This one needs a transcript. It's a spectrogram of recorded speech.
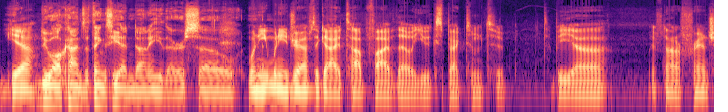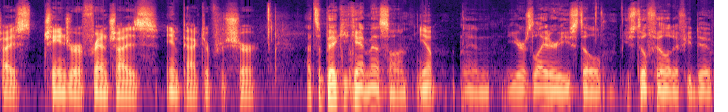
yeah do all kinds of things he hadn't done either. So when you when you draft a guy top five, though, you expect him to to be a if not a franchise changer, a franchise impactor for sure. That's a pick you can't miss on. Yep. And years later, you still you still feel it if you do.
